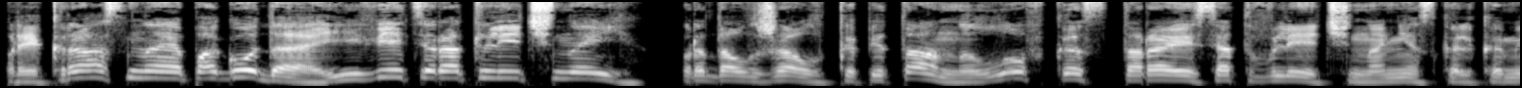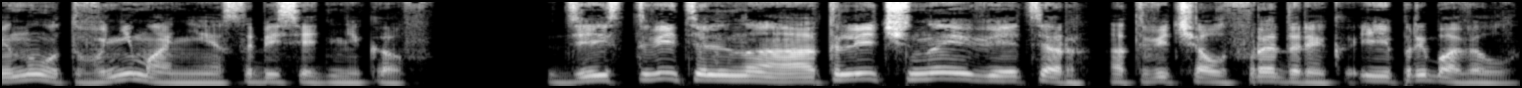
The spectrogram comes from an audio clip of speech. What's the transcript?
«Прекрасная погода и ветер отличный!» — продолжал капитан, ловко стараясь отвлечь на несколько минут внимание собеседников. «Действительно, отличный ветер», — отвечал Фредерик и прибавил.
